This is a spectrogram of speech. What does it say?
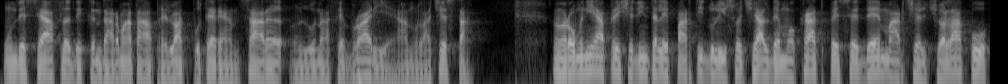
unde se află de când armata a preluat puterea în țară în luna februarie anul acesta. În România, președintele Partidului Social Democrat PSD, Marcel Ciolacu,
